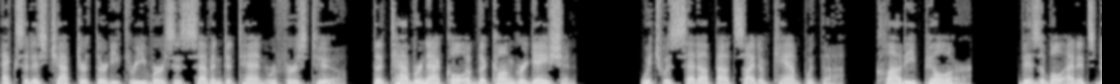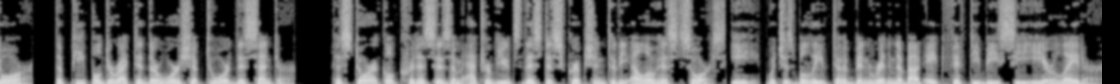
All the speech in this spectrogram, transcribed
Exodus chapter 33 verses 7 to 10 refers to the tabernacle of the congregation, which was set up outside of camp with the cloudy pillar visible at its door. The people directed their worship toward this center. Historical criticism attributes this description to the Elohist source e, which is believed to have been written about 850 BCE or later.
